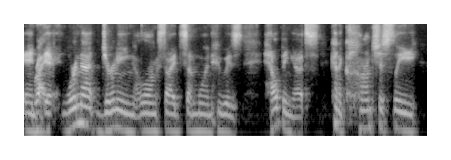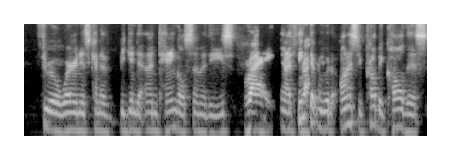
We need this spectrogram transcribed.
And Right. if we're not journeying alongside someone who is helping us kind of consciously through awareness kind of begin to untangle some of these. Right. And I think Right. that we would honestly probably call this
